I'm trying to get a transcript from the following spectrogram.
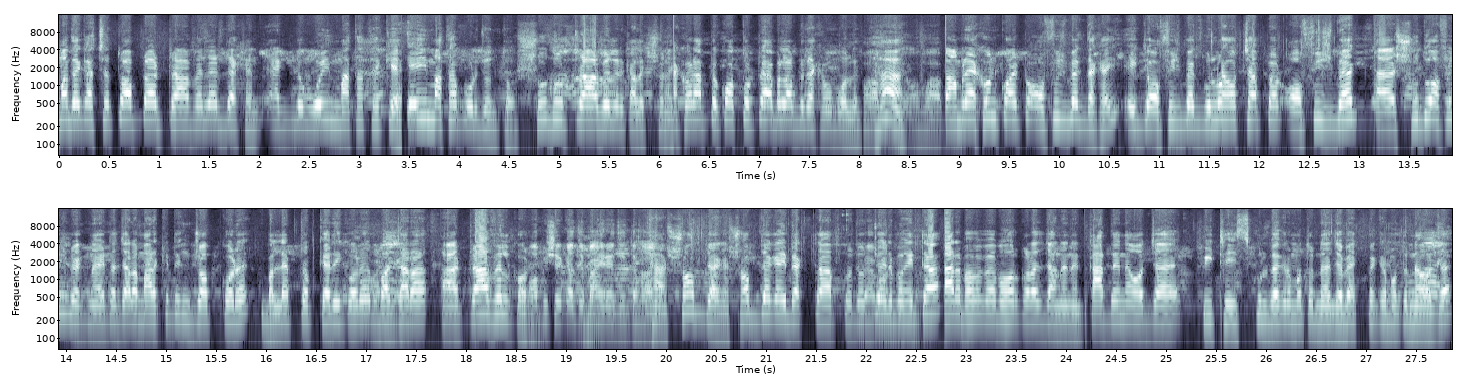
আমাদের কাছে তো আপনার ট্রাভেলের দেখেন একদম ওই মাথা থেকে এই মাথা পর্যন্ত শুধু ট্রাভেলের কালেকশন এখন আপনি কত ট্রাভেল আপনি দেখাবো বলেন? হ্যাঁ? তো আমরা এখন কয়েকটা অফিস ব্যাগ দেখাই। এই যে অফিস ব্যাগগুলো হচ্ছে আপনার অফিস ব্যাগ শুধু অফিস ব্যাগ না এটা যারা মার্কেটিং জব করে বা ল্যাপটপ ক্যারি করে বা যারা ট্রাভেল করে। অফিসের কাজে বাইরে যেতে হয়। হ্যাঁ সব জায়গায় সব জায়গায় ব্যাগটা প্রযোজ্য। এবং এটা তার ভাবে ব্যবহার করা জানেন? কাঁধে নেওয়া যায় পিঠে স্কুল ব্যাগের মতো নেওয়া যায় ব্যাকপ্যাকের মতো নেওয়া যায়।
